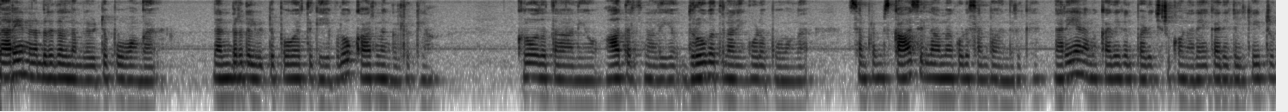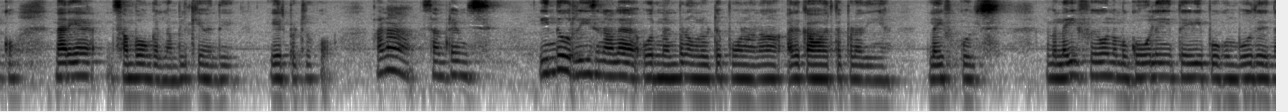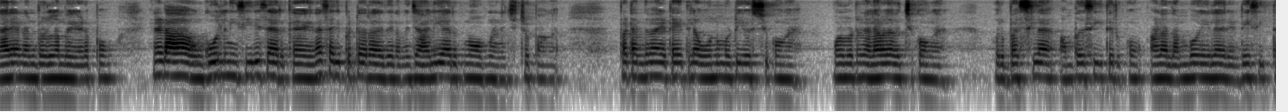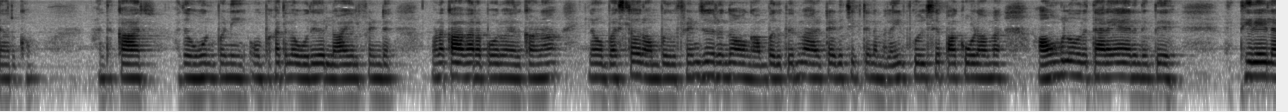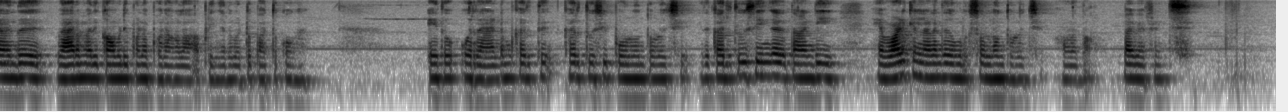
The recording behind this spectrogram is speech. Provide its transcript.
நிறைய நண்பர்கள் நம்மளை விட்டு போவாங்க. நண்பர்கள் விட்டு போகிறதுக்கு எவ்வளோ காரணங்கள் இருக்கலாம். குரோதத்தினாலேயும் ஆத்திரத்தினாலையும் துரோகத்தினாலையும் கூட போவாங்க. சம்டைம்ஸ் காசு இல்லாமல் கூட சண்டை வந்திருக்கு. நிறைய நம்ம கதைகள் படிச்சிருக்கோம் நிறைய கதைகள் கேட்டிருக்கோம். நிறைய சம்பவங்கள் நம்மளுக்கே வந்து ஏற்பட்டிருக்கும். ஆனால் சம்டைம்ஸ் இந்த ஒரு ரீசனால் ஒரு நண்பன் உங்களை விட்டு போனானா அதுக்காக வருத்தப்படாதீங்க. லைஃப் கோல்ஸ் நம்ம லைஃப்பையும் நம்ம கோலையும் தேடி போகும்போது நிறைய நண்பர்கள் நம்ம இழப்போம். என்னடா உன் கோலில் நீ சீரியஸாக இருக்க? ஏன்னா சரிப்பட்டு வராது. நம்ம ஜாலியாக இருக்கணும் அப்படின்னு நினச்சிட்டு இருப்பாங்க. பட் அந்த மாதிரி டயத்தில் ஒன்று மட்டும் யோசிச்சுக்கோங்க. ஒன்று மட்டும் நிலவில் வச்சுக்கோங்க. ஒரு பஸ்ஸில் ஐம்பது சீட் இருக்கும். ஆனால் லம்போனியில் ரெண்டே சீட் தான் இருக்கும். அந்த கார் அதை ஓன் பண்ணி உன் பக்கத்தில் ஒரே ஒரு லாயல் ஃப்ரெண்டு உனக்காக வர போகிறவன் இருக்கானா? இல்லை உன் பஸ்ஸில் ஒரு ஐம்பது ஃப்ரெண்ட்ஸும் இருந்தோம் அவங்க ஐம்பது பேருமே அரட்டை அடிச்சுக்கிட்டு நம்ம லைஃப் கோல்ஸே பார்க்க விடாமல் அவங்களும் ஒரு தரையாக இருந்துக்கிட்டு திரையில் வந்து வேறு மாதிரி காமெடி பண்ண போகிறாங்களா அப்படிங்கிறத மட்டும் பார்த்துக்கோங்க. ஏதோ ஒரு ரேண்டம் கருத்து கருத்தூசி போகணும்னு தோணுச்சு. இது கருத்தூசிங்கிறத தாண்டி என் வாழ்க்கையில் நடந்தது உங்களுக்கு சொல்லணும்னு தோணுச்சு. அவ்வளோதான் பை பை ஃப்ரெண்ட்ஸ்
